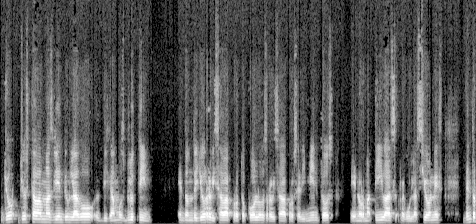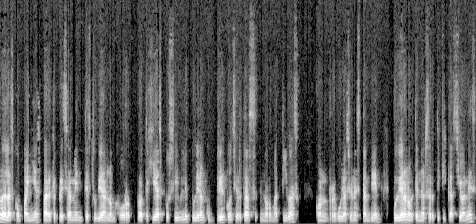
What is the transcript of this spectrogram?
yo, yo estaba más bien de un lado, digamos, blue team, en donde yo revisaba protocolos, revisaba procedimientos, eh, normativas, regulaciones dentro de las compañías para que precisamente estuvieran lo mejor protegidas posible, pudieran cumplir con ciertas normativas, con regulaciones también, pudieran obtener certificaciones.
